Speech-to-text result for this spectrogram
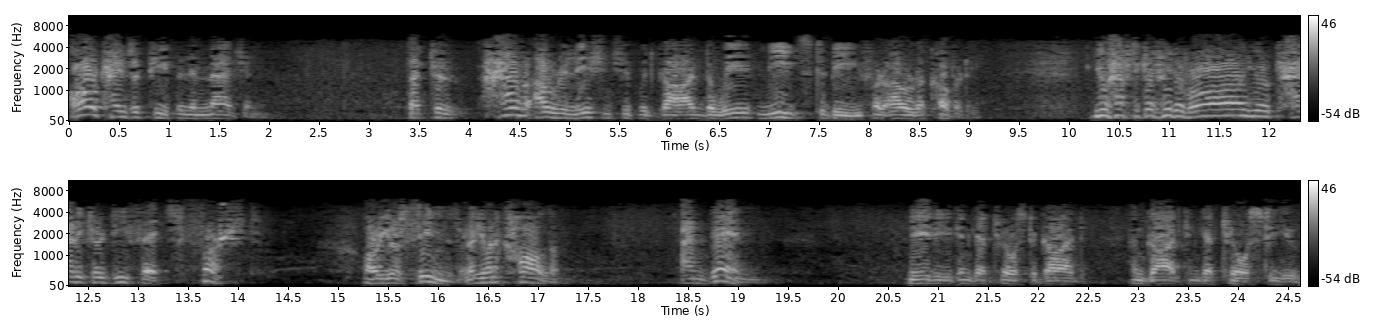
All kinds of people imagine that to have our relationship with God the way it needs to be for our recovery, you have to get rid of all your character defects first, or your sins, whatever you want to call them, and then maybe you can get close to God and God can get close to you.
